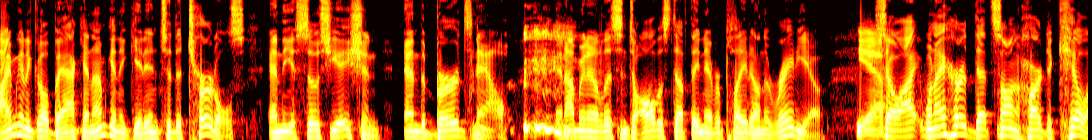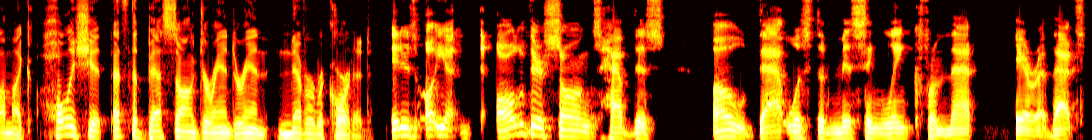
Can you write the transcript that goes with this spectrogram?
I'm going to go back and I'm going to get into the Turtles and the Association and the Byrds now, and I'm going to listen to all the stuff they never played on the radio. Yeah. So I when I heard that song "Hard to Kill," I'm like, holy shit, that's the best song Duran Duran never recorded. It is. Oh yeah, all of their songs have this. Oh, that was the missing link from that era. That's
